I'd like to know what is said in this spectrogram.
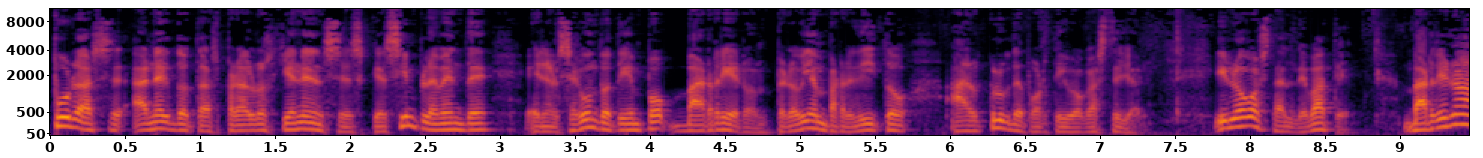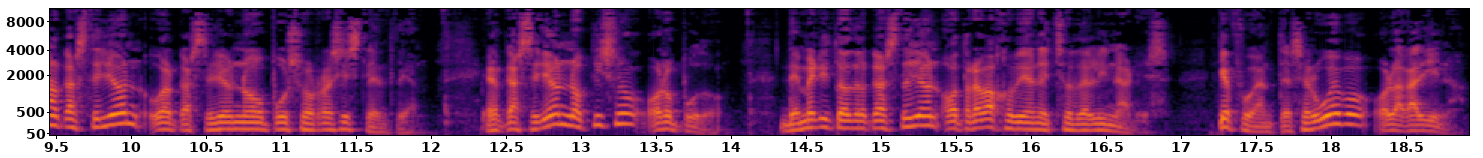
puras anécdotas para los quienenses que simplemente en el segundo tiempo barrieron, pero bien barridito, al Club Deportivo Castellón. Y luego está el debate. ¿Barrieron al Castellón o el Castellón no opuso resistencia? ¿El Castellón no quiso o no pudo? ¿De mérito del Castellón o trabajo bien hecho de Linares? ¿Qué fue antes, el huevo o la gallina?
